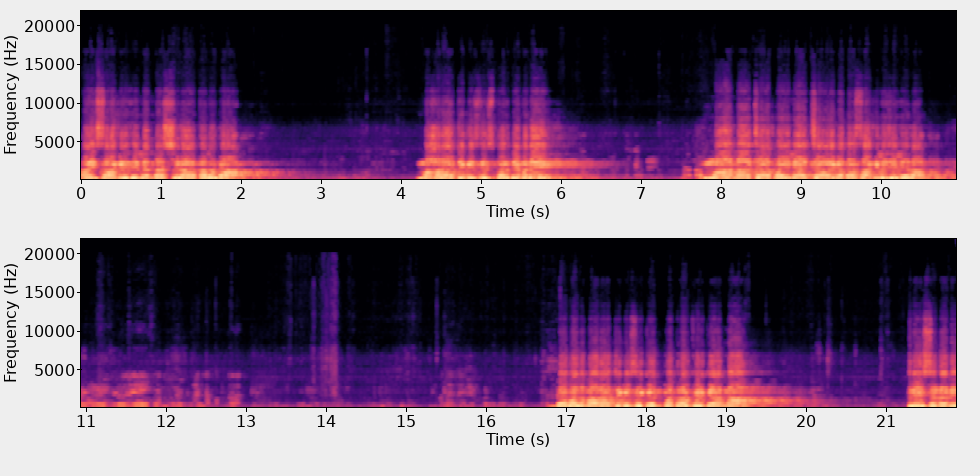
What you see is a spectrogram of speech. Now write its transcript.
आणि सांगली जिल्ह्यातला शिराळा तालुका. महाराष्ट्र केसरी स्पर्धेमध्ये मानाच्या पहिल्या चार गटा सांगली जिल्ह्याला. डबल महाराष्ट्र केसरी गणपतराव खेडकरांना त्रेसष्ट आणि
